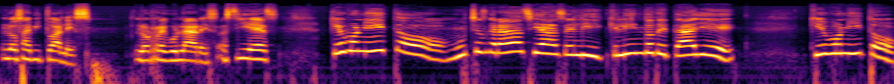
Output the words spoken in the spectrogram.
los habituales, los regulares, así es. ¡Qué bonito! Muchas gracias, Eli. ¡Qué lindo detalle! ¡Qué bonito!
